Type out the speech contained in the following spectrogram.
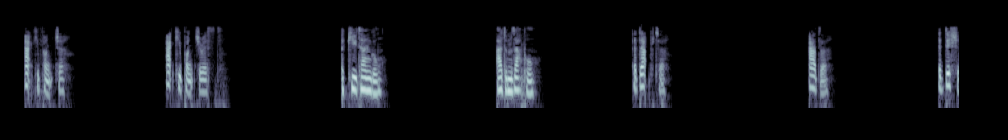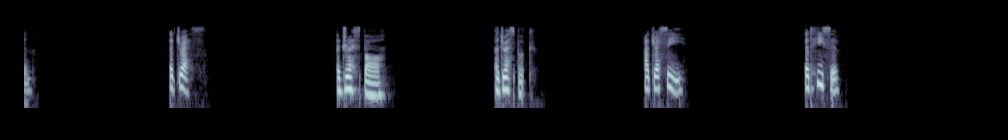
Acupuncture. Acupuncturist. Acute angle. Adam's apple. Adapter. Adder. Addition. Address. Address bar. Address book. Addressee. Adhesive.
